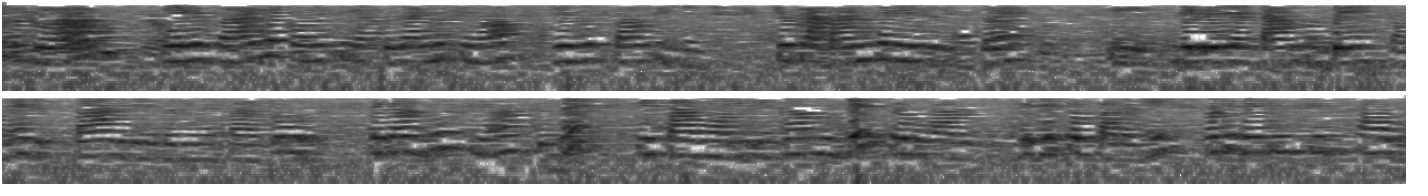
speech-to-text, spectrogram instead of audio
Entram pro lado, e ele vai e recolhe as crianças. Aí no final, Jesus fala o seguinte, que o trabalho não teria sido completo e representado uma bênção, né? De padre, de representante para todos, aquelas duas crianças, né? Que estavam ali brincando despreocupadas, despreocupadamente, não tivessem sido salvas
